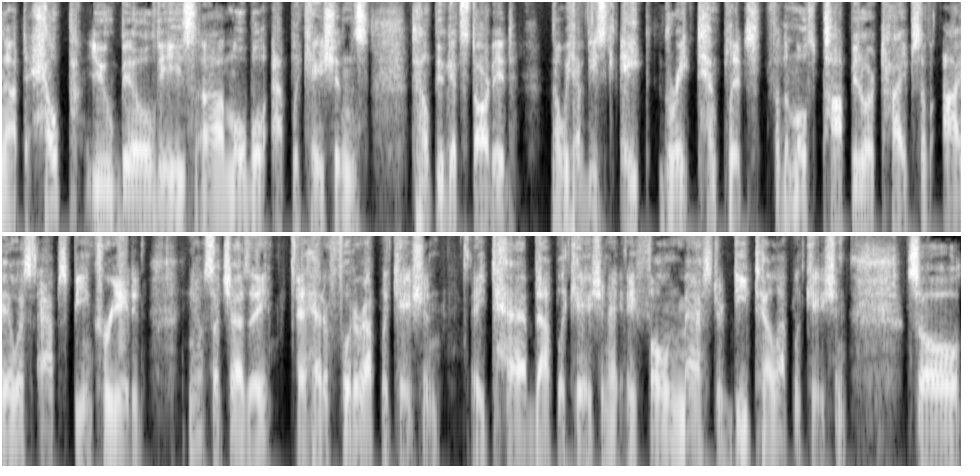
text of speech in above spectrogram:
Now, to help you build these uh, mobile applications, to help you get started, now we have these eight great templates for the most popular types of iOS apps being created, you know, such as a, a header footer application, a tabbed application, a, a, phone master detail application. So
